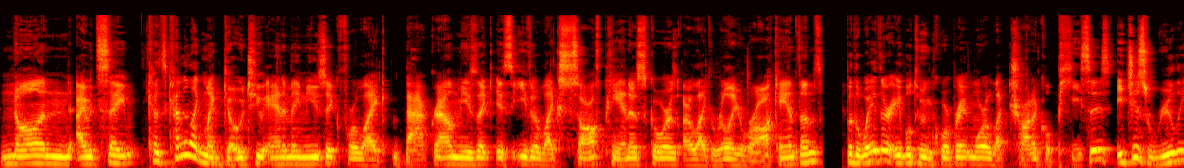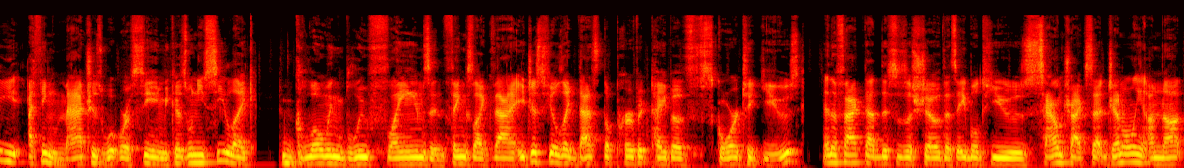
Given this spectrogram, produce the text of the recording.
non i would say because kind of like my go-to anime music for like background music is either like soft piano scores or like really rock anthems but the way they're able to incorporate more electronical pieces, it just really, I think, matches what we're seeing because when you see like glowing blue flames and things like that, it just feels like that's the perfect type of score to use. And the fact that this is a show that's able to use soundtracks that generally I'm not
